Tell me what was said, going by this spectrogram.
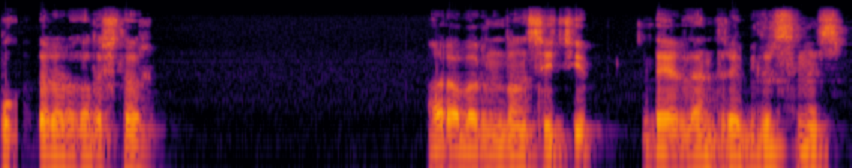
bu kadar arkadaşlar. Aralarından seçip değerlendirebilirsiniz.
